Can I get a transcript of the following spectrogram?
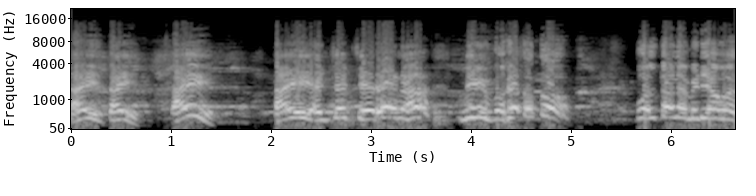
ताई ताई ताई ताई यांचे चेहरे ना मी बघत होतो. बोलताना मीडियावर.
